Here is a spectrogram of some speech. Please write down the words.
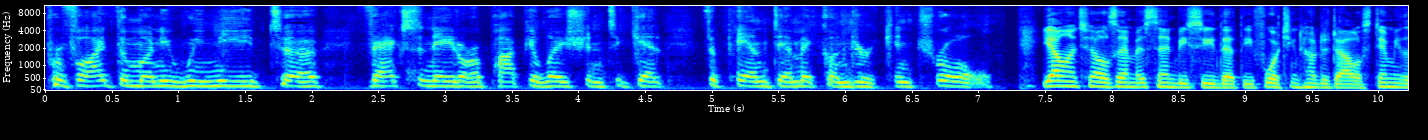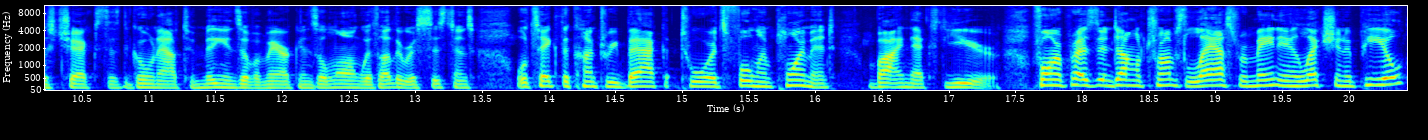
provide the money we need to vaccinate our population to get the pandemic under control. Yellen tells MSNBC that the $1,400 stimulus checks that are going out to millions of Americans, along with other assistance, will take the country back towards full employment by next year. Former President Donald Trump's last remaining election appeal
